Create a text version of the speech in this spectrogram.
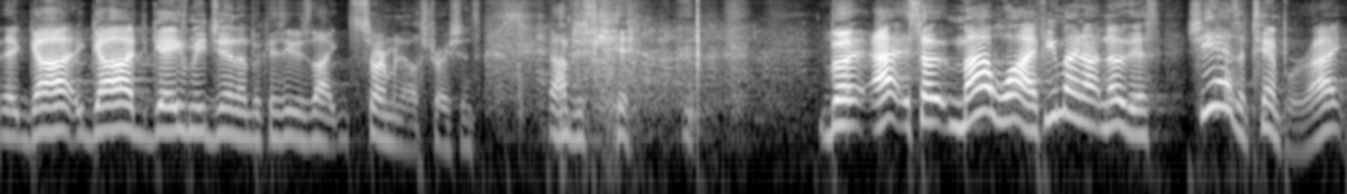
That God, God gave me Jenna because he was like, sermon illustrations. I'm just kidding. but I, so my wife, you may not know this, she has a temper, right?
